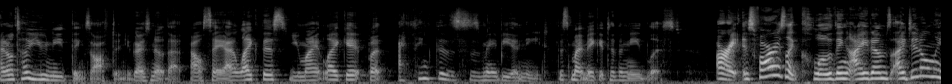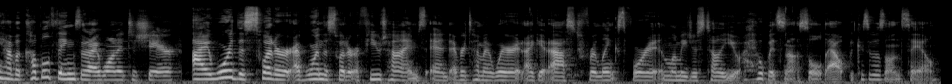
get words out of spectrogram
I don't tell you you need things often. You guys know that. I'll say I like this, you might like it, but I think this is maybe a need. This might make it to the need list. All right, as far as like clothing items, I did only have a couple things that I wanted to share. I wore this sweater, I've worn the sweater a few times, and every time I wear it, I get asked for links for it. And let me just tell you, I hope it's not sold out because it was on sale.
